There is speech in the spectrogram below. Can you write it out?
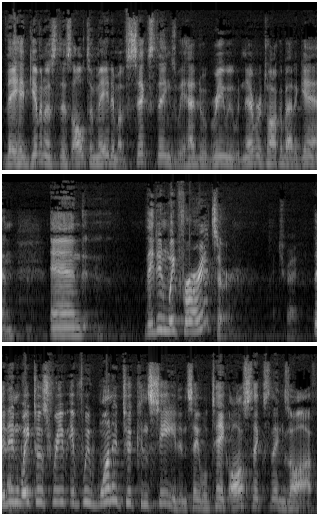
they had given us this ultimatum of six things we had to agree we would never talk about again, and they didn't wait for our answer. That's right. They didn't wait to us for if we wanted to concede and say we'll take all six things off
